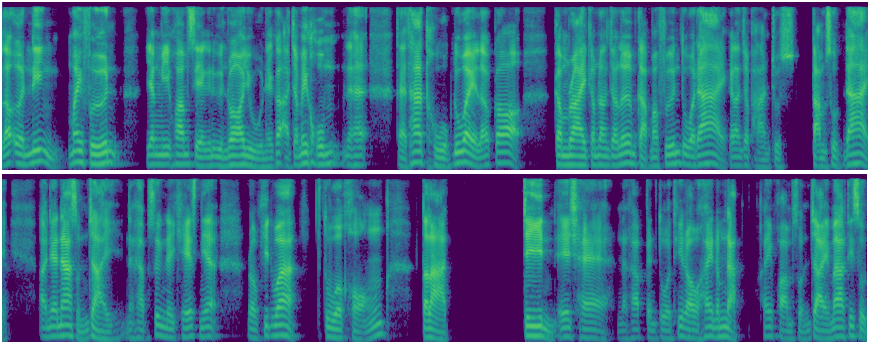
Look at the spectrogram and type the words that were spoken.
แล้ว e a r n i n g ไม่ฟื้น ยังมีความเสี่ยงอื่นๆ รออยู่เนี่ยก็อาจจะไม่คุ้มนะฮะแต่ถ้าถูกด้วยแล้วก็กำไรกำลังจะเริ่มกลับมาฟื้นตัวได้กำลังจะผ่านจุดต่ำสุดได้ อันนี้น่าสนใจนะครับ ซึ่งในเคสเนี้ยเราคิดว่าตัวของตลาดจีน A share นะครับเป็นตัวที่เราให้น้ำหนักให้ความสนใจมากที่สุด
